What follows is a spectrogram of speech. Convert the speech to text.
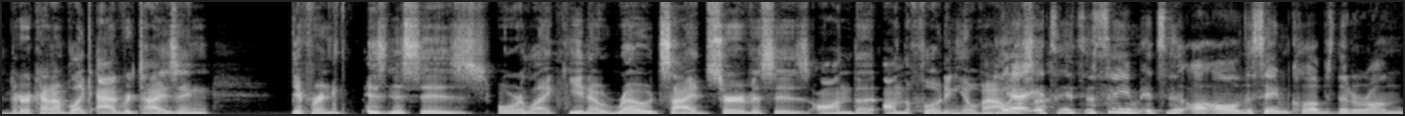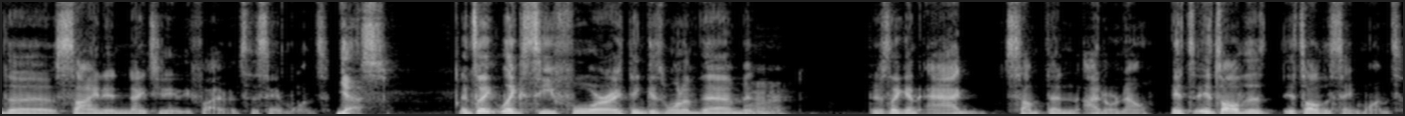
that are kind of like advertising different businesses or like you know roadside services on the on the floating hill valley yeah, side. it's it's the same. It's the, all, the same clubs that are on the sign in 1985. It's the same ones. yes It's like like C4, I think, is one of them, and Mhm. there's like an ag something. I don't know. It's it's all the it's all the same ones.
